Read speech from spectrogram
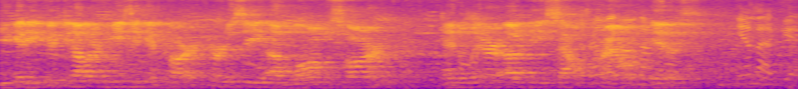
you get a $50 Visa gift card courtesy of Long's Farm. And the winner of the South Crown is... Emma Gibbs.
